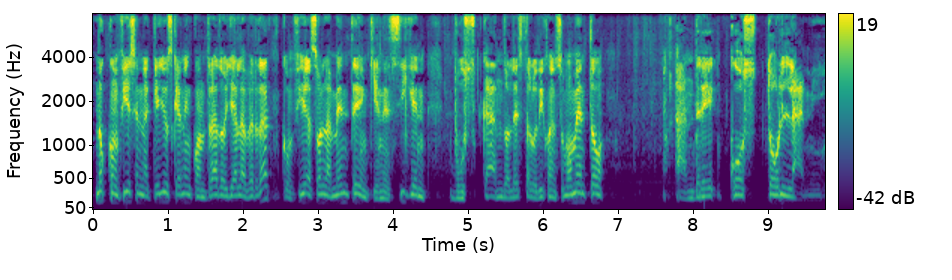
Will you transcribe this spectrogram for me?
No confíes en aquellos que han encontrado ya la verdad, confía solamente en quienes siguen buscándola. Esto lo dijo en su momento André Costolani.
